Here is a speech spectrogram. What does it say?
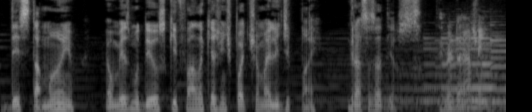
desse tamanho é o mesmo Deus que fala que a gente pode chamar ele de Pai. Graças a Deus. É verdade. Amém.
